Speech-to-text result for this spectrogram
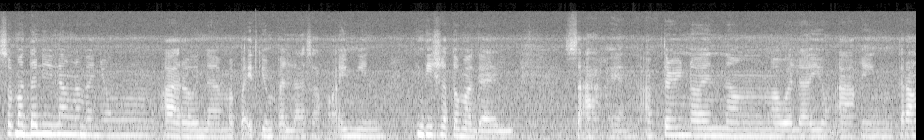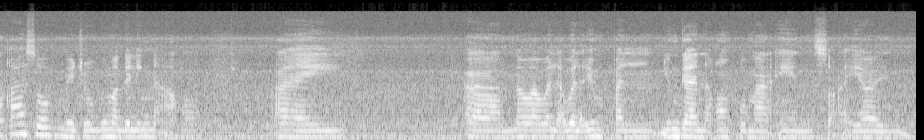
So, madali lang naman yung araw na mapait yung panlasa ko. I mean, hindi siya tumagal sa akin. After nun, nang mawala yung aking trangkaso, medyo gumagaling na ako, ay um, nawawala wala yung pan, yung gana kong kumain. So, ayun.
